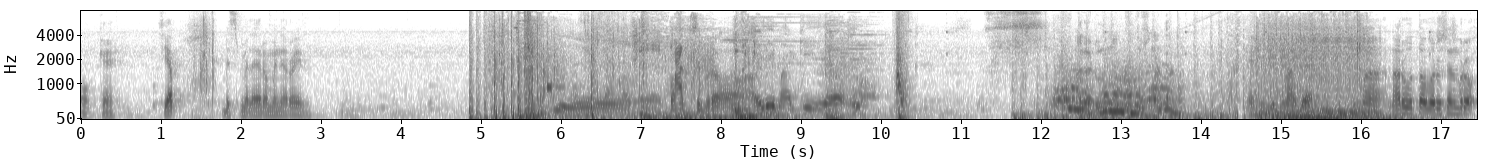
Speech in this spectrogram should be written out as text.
oke siap Bismillahirrahmanirrahim Yeah, clutch bro, 5 kill. Naga dulu terus naga. Eh, terus naga. Cuma Naruto barusan bro.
